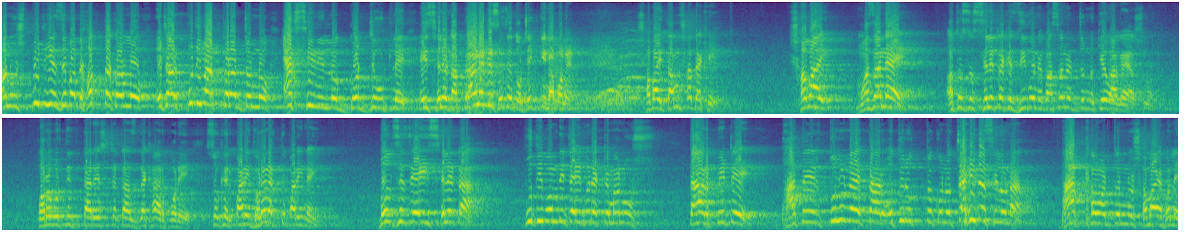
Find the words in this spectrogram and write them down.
মানুষ পিটিয়ে যেভাবে হত্যা করল, এটার প্রতিবাদ করার জন্য এক শ্রেণির লোক গর্জে উঠলে এই ছেলেটা প্রাণে বেঁচে যেত, ঠিক কিনা বলেন? সবাই তামসা দেখে। সবাই মজা নেয়, অথচ ছেলেটাকে জীবনে বাঁচানোর জন্য কেউ আগে আসলো না। পরবর্তীতে তার স্ট্যাটাস দেখার পরে চোখের পানি ধরে রাখতে পারি নাই। বলছে যে এই ছেলেটা প্রতিবন্ধী টাইপের একটা মানুষ। তার পেটে ভাতের তুলনায় তার অতিরিক্ত কোনো চাহিদা ছিল না। ভাত খাওয়ার জন্য সময় হলে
